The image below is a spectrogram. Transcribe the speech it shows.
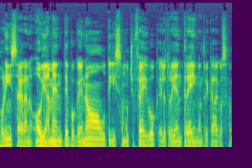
por Instagram, obviamente, porque no utilizo mucho Facebook. El otro día entré y encontré cada cosa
